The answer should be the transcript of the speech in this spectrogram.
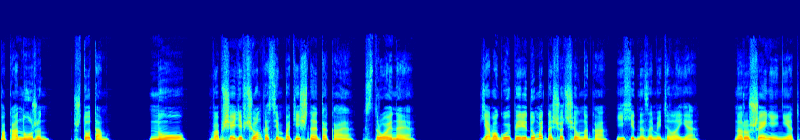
Пока нужен. Что там? Ну, вообще девчонка симпатичная такая, стройная. Я могу и передумать насчет челнока, ехидно заметила я. Нарушений нет,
